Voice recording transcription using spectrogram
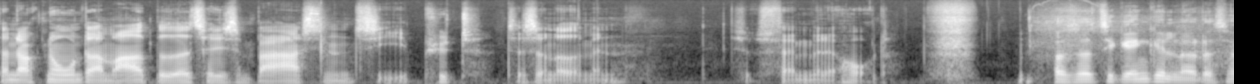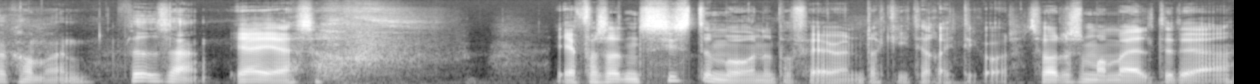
der er nok nogen, der er meget bedre til ligesom bare sådan sige pyt til sådan noget, men jeg synes fandme, det er hårdt. Og så til gengæld, når der så kommer en fed sang, Ja, ja, så... Ja, for så den sidste måned på ferien, der gik det rigtig godt. Så var det som om alt det der,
